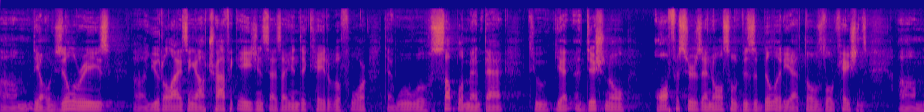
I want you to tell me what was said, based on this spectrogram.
um, the auxiliaries, uh, utilizing our traffic agents, as I indicated before, that we will supplement that to get additional officers and also visibility at those locations. Um,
